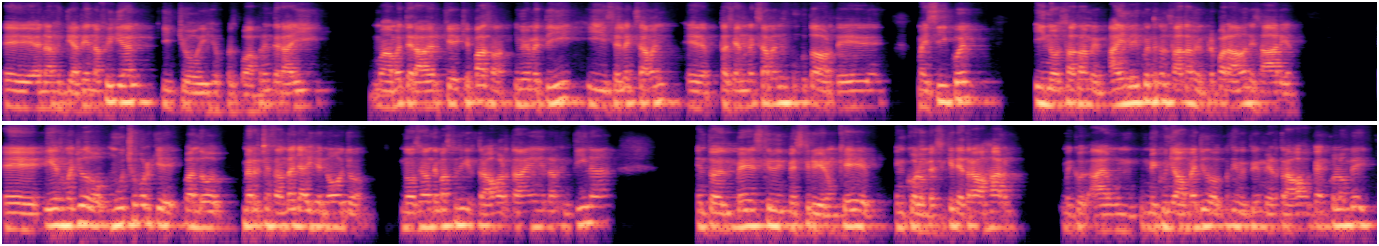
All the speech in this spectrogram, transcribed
Eh, en Argentina tiene la filial y yo dije, pues voy a aprender ahí, me voy a meter a ver qué, qué pasa. Y me metí y hice el examen, te hacían un examen en un computador de MySQL y no estaba también, ahí me di cuenta que no estaba también preparado en esa área. Eh, y eso me ayudó mucho porque cuando me rechazaron de allá dije, no, yo no sé dónde más conseguir trabajo ahorita en Argentina. Entonces me, escribí, me escribieron que en Colombia sí quería trabajar. Mi, mi cuñado me ayudó a conseguir mi primer trabajo acá en Colombia y,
